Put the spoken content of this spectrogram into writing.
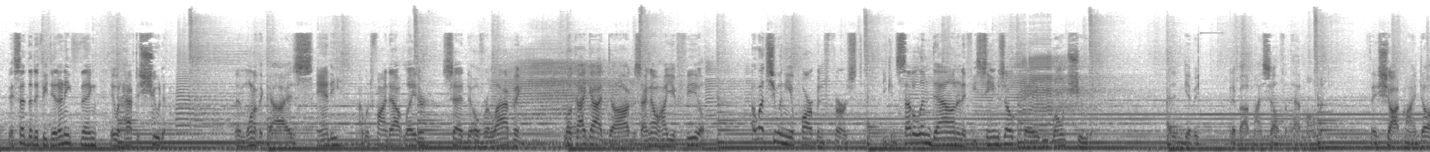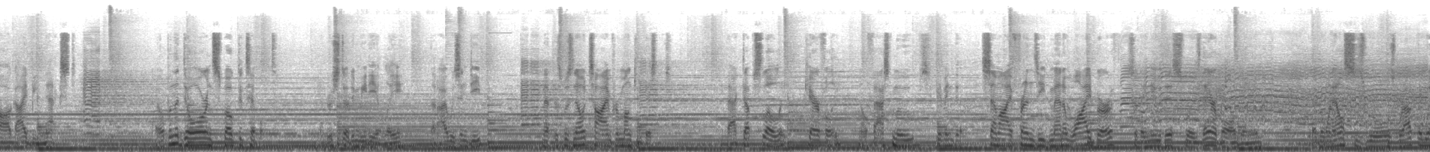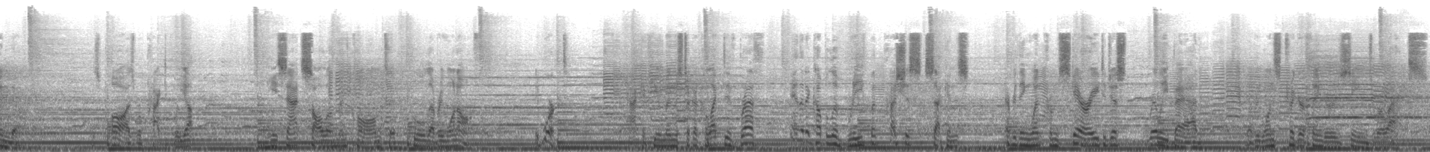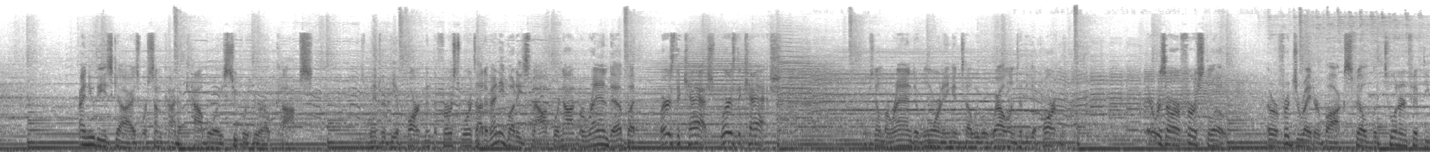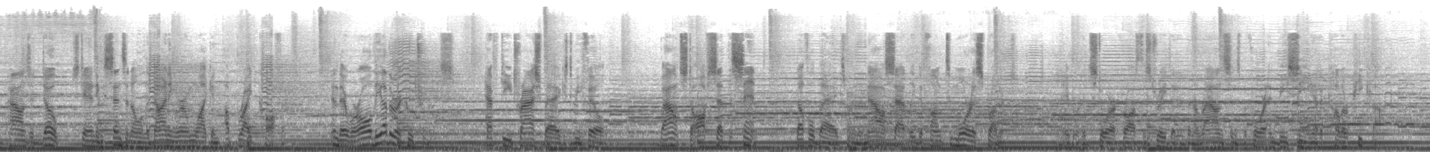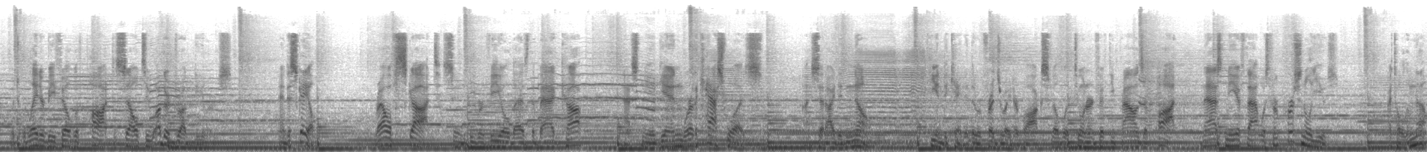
They said that if he did anything, they would have to shoot him. Then one of the guys, Andy, I would find out later, said, overlapping, Look, I got dogs. I know how you feel. I'll let you in the apartment first. You can settle him down, and if he seems okay, we won't shoot him. I didn't give a shit about myself at that moment. If they shot my dog, I'd be next. I opened the door and spoke to Tybalt. Understood immediately that I was in deep, and that this was no time for monkey business backed up slowly, carefully, no fast moves, giving the semi-frenzied men a wide berth so they knew this was their ball game. Everyone else's rules were out the window. His paws were practically up, he sat solemn and calm to cool everyone off. It worked. The pack of humans took a collective breath, and in a couple of brief but precious seconds, everything went from scary to just really bad. Everyone's trigger fingers seemed to relax. I knew these guys were some kind of cowboy superhero cops. As we entered the apartment, the first words out of anybody's mouth were not Miranda, but where's the cash? Where's the cash? There was no Miranda warning until we were well into the apartment. There was our first load a refrigerator box filled with 250 pounds of dope, standing sentinel in the dining room like an upright coffin. And there were all the other accoutrements hefty trash bags to be filled, bounced to offset the scent, duffel bags from the now sadly defunct Morris Brothers, neighborhood store across the street that had been around since before NBC had a color peacock, which would later be filled with pot to sell to other drug dealers, and a scale. Ralph Scott, soon to be revealed as the bad cop, asked me again where the cash was. I said I didn't know. He indicated the refrigerator box filled with 250 pounds of pot and asked me if that was for personal use. I told him no.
